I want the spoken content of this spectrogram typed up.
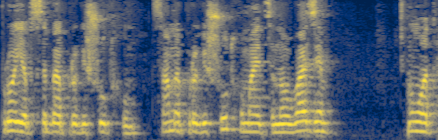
прояв себе, про вішутху. Саме про вішутху мається на увазі. От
